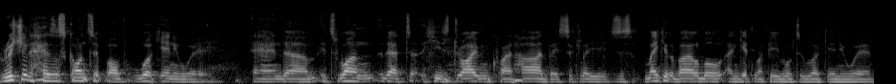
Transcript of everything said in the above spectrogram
Richard has this concept of work anywhere. And um, it's one that he's driving quite hard, basically. Just make it available and get my people to work anywhere.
